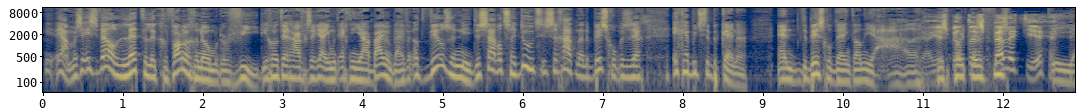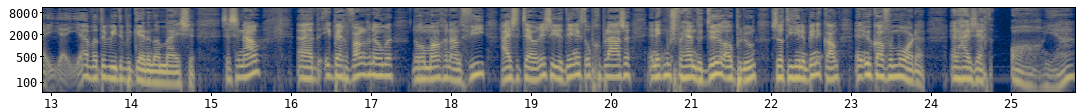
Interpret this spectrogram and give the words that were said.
Ja, maar ze is wel letterlijk gevangen genomen door Vi. Die gewoon tegen haar heeft gezegd: Ja, je moet echt een jaar bij me blijven. En dat wil ze niet. Dus zij, wat zij doet, is ze gaat naar de bisschop en ze zegt: Ik heb iets te bekennen. En de bisschop denkt dan: Ja, ja, je speelt een vies spelletje. Ja, ja, ja, wat heb je te bekennen dan, meisje? Zegt ze nou, eh, ik ben gevangen genomen door een man genaamd V. Hij is de terrorist die dat ding heeft opgeblazen. En ik moest voor hem de deur open doen, zodat hij hier naar binnen kan en u kan vermoorden. En hij zegt, oh ja,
